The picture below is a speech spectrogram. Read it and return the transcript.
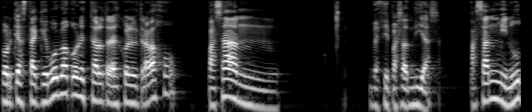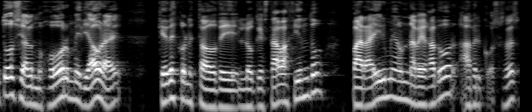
porque hasta que vuelva a conectar otra vez con el trabajo, pasan, es decir, pasan días, pasan minutos y a lo mejor media hora, ¿eh? que he desconectado de lo que estaba haciendo para irme a un navegador a ver cosas,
